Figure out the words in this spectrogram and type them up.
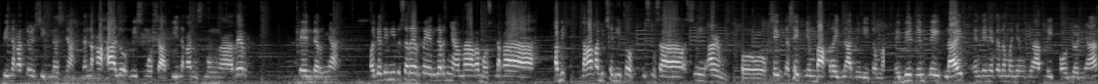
pinaka turn signals niya na nakahalo mismo sa pinaka mismong ah, rear fender niya. Pagdating dito sa rear fender niya, mga kamos, naka kabit, nakakabit siya dito mismo sa swing arm. So, safe na safe yung back ride natin dito. May built-in plate light and then ito naman yung uh, plate holder niya.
